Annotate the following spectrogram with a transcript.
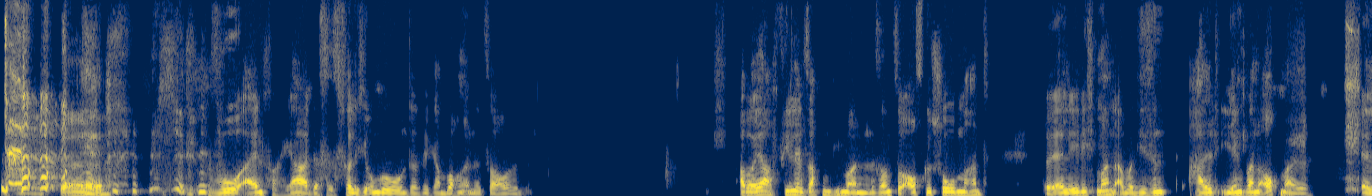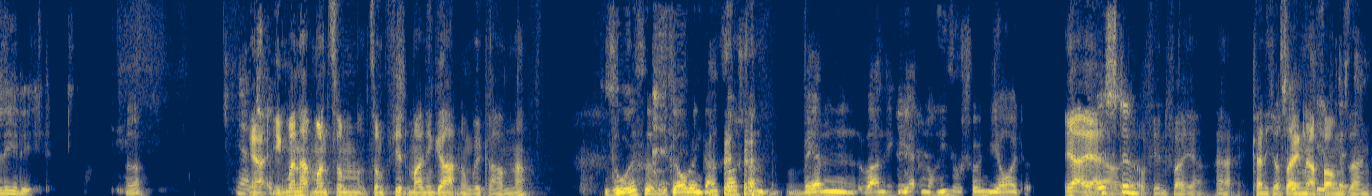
äh, wo einfach, ja, das ist völlig ungewohnt, dass ich am Wochenende zu Hause bin. Aber ja, viele Sachen, die man sonst so aufgeschoben hat, äh, erledigt man, aber die sind halt irgendwann auch mal erledigt. Ne? Ja, ja irgendwann hat man zum, zum vierten Mal den Garten umgegraben, ne? So ist es. Ich glaube, in ganz Deutschland werden, waren die Gärten noch nie so schön wie heute. Ja, ja, das stimmt. auf jeden Fall, ja. ja kann ich aus eigener Erfahrung sagen.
